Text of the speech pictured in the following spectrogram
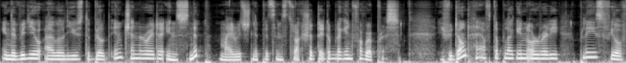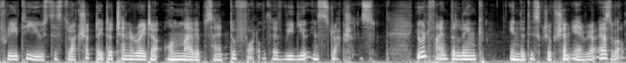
In the video, I will use the built-in generator in Snip, my rich snippets and structured data plugin for WordPress. If you don't have the plugin already, please feel free to use the structured data generator on my website to follow the video instructions. You will find the link in the description area as well.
